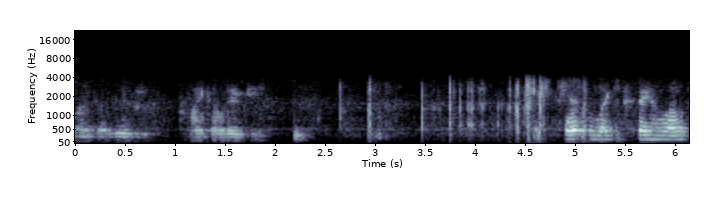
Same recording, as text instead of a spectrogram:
Like a loogie. like a loogie. Hork would like to say hello.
